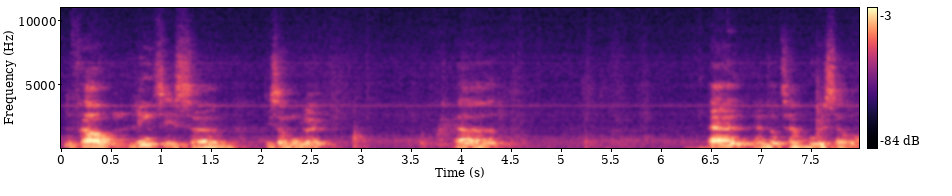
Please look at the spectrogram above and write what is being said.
De vrouw links is, uh, is haar moeder. Uh, en, en, dat is haar broer Selma.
